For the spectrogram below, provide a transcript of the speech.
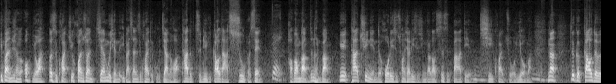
一般人就想说，哦，有啊，二十块去换算现在目前的一百三十块的股价的话，它的值利率高达十五 percent，对，好棒棒，真的很棒。因为它去年的获利是创下历史新高，到四十八点七块左右嘛。那这个高的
